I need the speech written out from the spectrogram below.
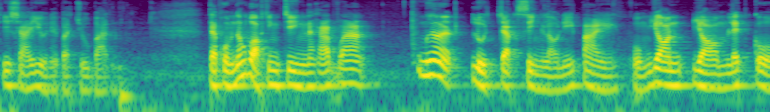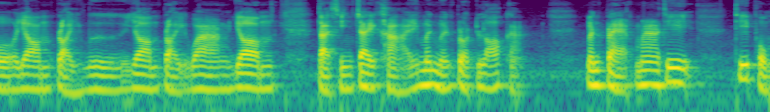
ที่ใช้อยู่ในปัจจุบัน แต่ผมต้องบอกจริง ๆนะครับว่า เมื่อหลุดจากสิ่งเหล่านี้ไป ผมยอมยอมเลตโก ยอมปล่อยมือ ยอมปล่อยวาง ยอมตัดสินใจขายมันเหมือนปลดล็อกอะ่ะมันแปลกมากที่ที่ผม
